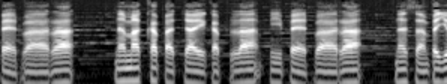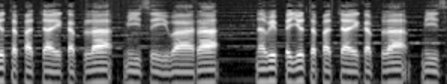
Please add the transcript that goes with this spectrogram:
แปดวาระณมัคคปัจจัยกับละมีแปดวาระณสัมปยุตตปัจจัยกับละมีสี่วาระนวิปยุตตปัจจัยกับละมีส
